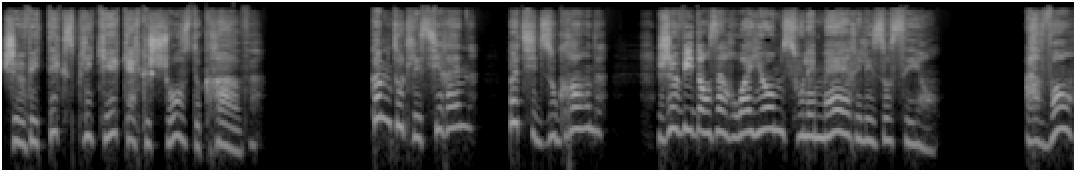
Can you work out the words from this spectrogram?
Je vais t'expliquer quelque chose de grave. Comme toutes les sirènes, petites ou grandes, je vis dans un royaume sous les mers et les océans. Avant,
